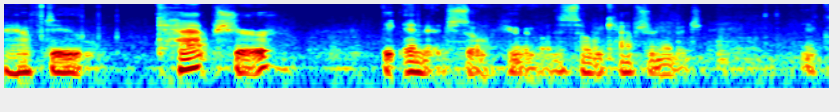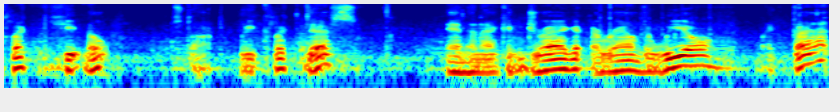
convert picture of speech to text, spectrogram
I have to capture the image. So here we go. This is how we capture an image. You click, nope, stop. We click this, and then I can drag it around the wheel like that.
